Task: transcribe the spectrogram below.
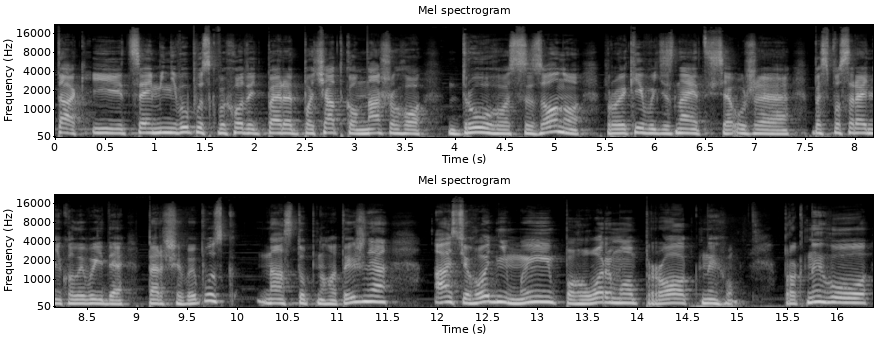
Так, і цей міні-випуск виходить перед початком нашого другого сезону, про який ви дізнаєтеся уже безпосередньо, коли вийде перший випуск наступного тижня. А сьогодні ми поговоримо про книгу. Про книгу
